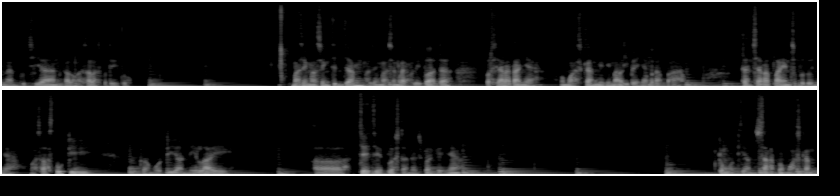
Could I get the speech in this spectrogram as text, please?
dengan pujian kalau nggak salah seperti itu. Masing-masing jenjang, masing-masing level itu ada persyaratannya, memuaskan minimal IP-nya berapa dan syarat lain sebetulnya masa studi kemudian nilai uh, eh, CC plus dan lain sebagainya kemudian sangat memuaskan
